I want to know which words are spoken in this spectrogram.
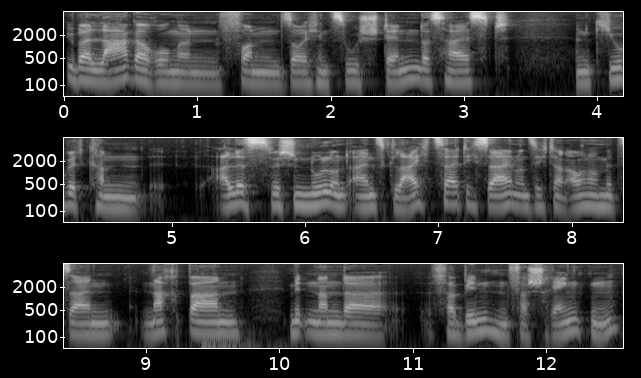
Überlagerungen von solchen Zuständen. Das heißt, ein Qubit kann alles zwischen 0 und 1 gleichzeitig sein und sich dann auch noch mit seinen Nachbarn miteinander verbinden, verschränken.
